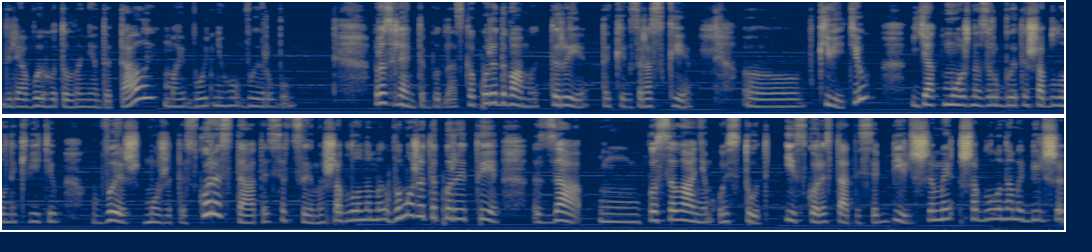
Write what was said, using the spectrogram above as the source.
для виготовлення деталей майбутнього виробу. Розгляньте, будь ласка, перед вами три таких зразки е, квітів, як можна зробити шаблони квітів. Ви ж можете скористатися цими шаблонами, ви можете перейти за посиланням ось тут і скористатися більшими шаблонами, більше,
